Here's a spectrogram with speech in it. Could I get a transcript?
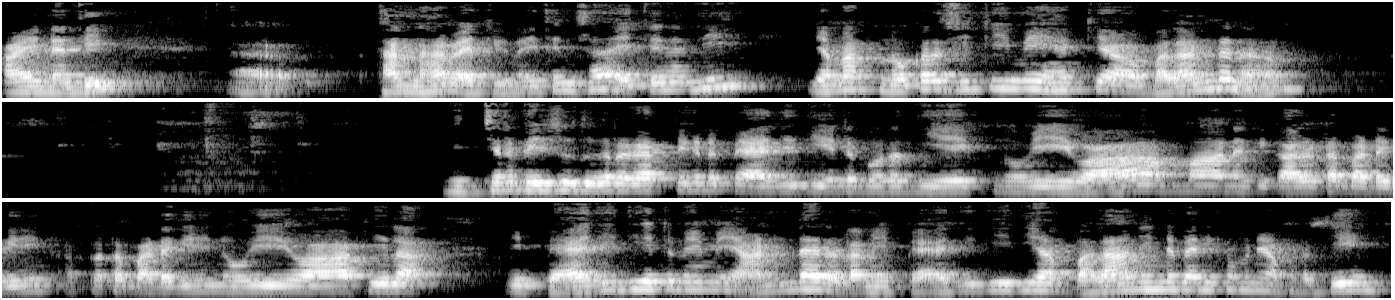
ආය නැති තණ්හාව ඇති වෙනවා. ඒ නිසා එතනදී යමක් නොකර සිටීමේ හැකියාව බලන්න නම් මෙච්චර පිරිසුදු කරගත්ත එකට පෑදීතියට බොරදියෙක් නොවේවා. අම්මා නැති කාලට බඩගිනි අපට බඩගිනි නොවේවා කියලා. මේ පෑදීතියට මේ මේ යnderලා මේ පෑදීතිය දිහා බලන් ඉන්න බැරි කමනේ අපිට තියෙන්නේ.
